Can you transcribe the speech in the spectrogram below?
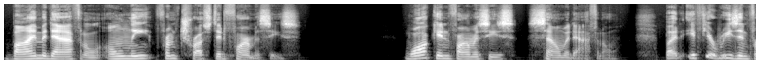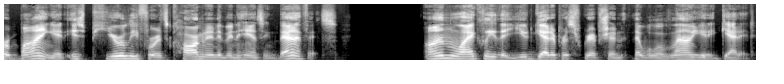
Buy modafinil only from trusted pharmacies. Walk in pharmacies sell modafinil. But if your reason for buying it is purely for its cognitive enhancing benefits, unlikely that you'd get a prescription that will allow you to get it.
